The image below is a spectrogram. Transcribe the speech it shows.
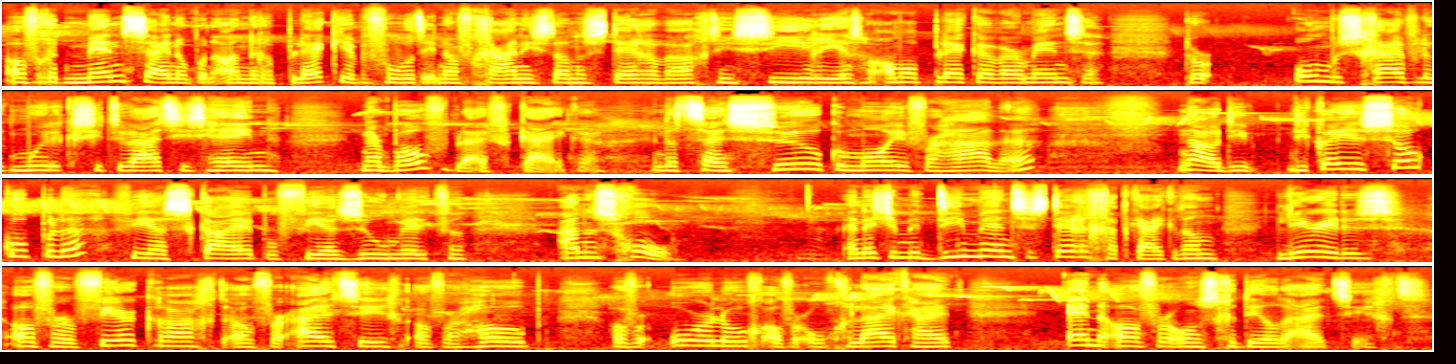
over het mens zijn op een andere plek. Je hebt bijvoorbeeld in Afghanistan een sterrenwacht, in Syrië. Zijn allemaal plekken waar mensen door onbeschrijfelijk moeilijke situaties heen naar boven blijven kijken. En dat zijn zulke mooie verhalen. Nou, die, die kan je zo koppelen via Skype of via Zoom, weet ik veel, aan een school. En dat je met die mensen sterren gaat kijken, dan leer je dus over veerkracht, over uitzicht, over hoop, over oorlog, over ongelijkheid en over ons gedeelde uitzicht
